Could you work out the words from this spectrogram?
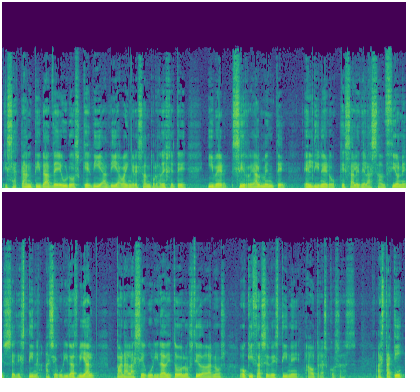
esa cantidad de euros que día a día va ingresando la DGT y ver si realmente el dinero que sale de las sanciones se destina a seguridad vial para la seguridad de todos los ciudadanos o quizás se destine a otras cosas. Hasta aquí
